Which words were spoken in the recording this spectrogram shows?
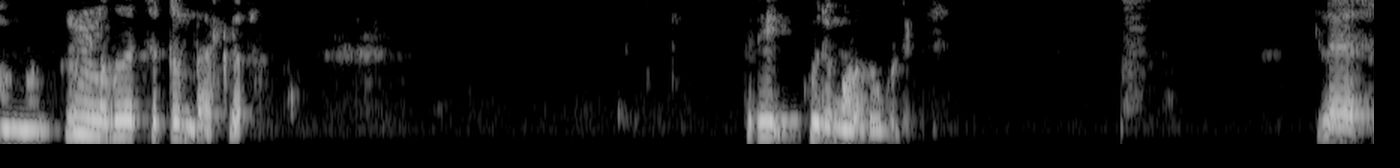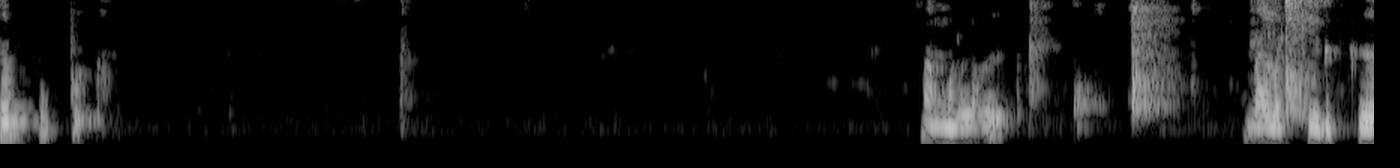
നമുക്ക് ഉള്ളത് വെച്ചിട്ട് ഉണ്ടാക്കുക. ഇത്തിരി കുരുമുളക് പൊടി. ലേശം ഉപ്പ്. നമ്മളിത് ഇളക്കിയെടുക്കുക.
